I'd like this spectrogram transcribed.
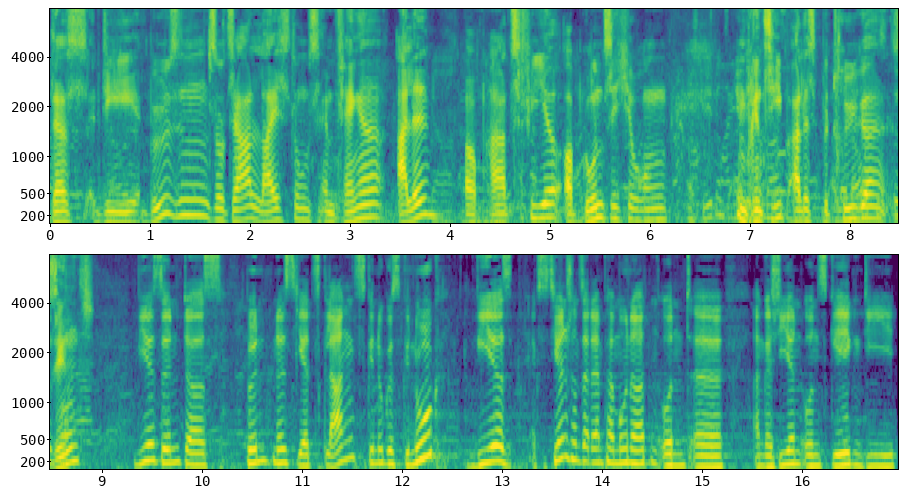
dass die bösen Sozialleistungsempfänger alle, ob Hartz IV, ob Grundsicherung, im Prinzip alles Betrüger sind. Wir sind das Bündnis Jetzt Glanz, genug ist genug. Wir existieren schon seit ein paar Monaten und äh, engagieren uns gegen die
